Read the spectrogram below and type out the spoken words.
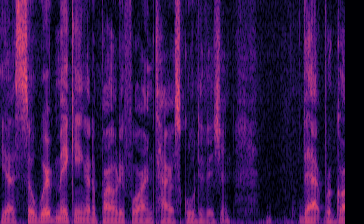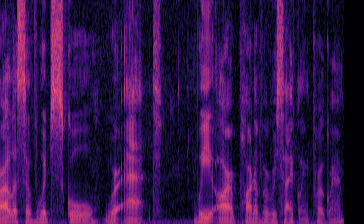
Yes, so we're making it a priority for our entire school division that regardless of which school we're at, we are part of a recycling program.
